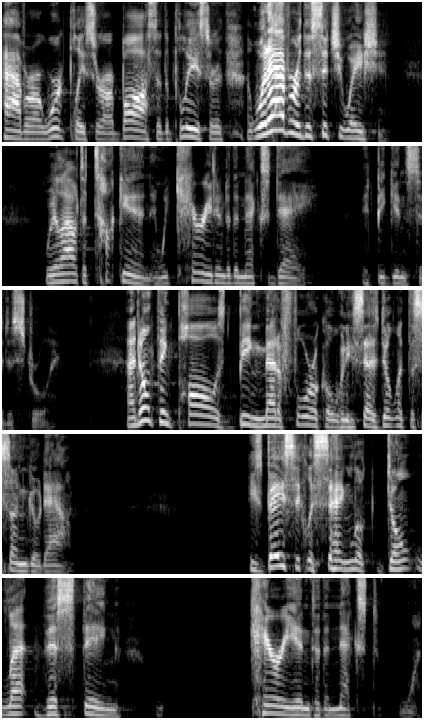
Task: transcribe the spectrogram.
have, or our workplace, or our boss, or the police, or whatever the situation, we allow it to tuck in and we carry it into the next day, it begins to destroy. And I don't think Paul is being metaphorical when he says, don't let the sun go down. He's basically saying, look, don't let this thing carry into the next one.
